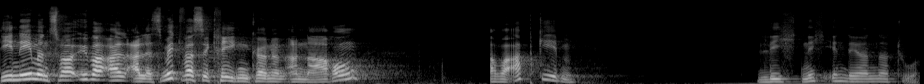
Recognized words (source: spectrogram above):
Die nehmen zwar überall alles mit, was sie kriegen können an Nahrung, aber abgeben liegt nicht in deren Natur.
